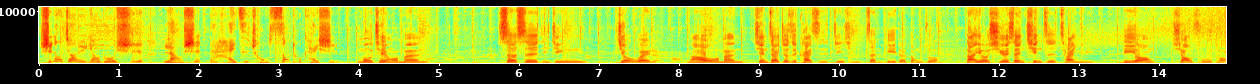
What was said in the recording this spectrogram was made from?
食农教育要落实，老师带孩子从松土开始。目前我们设施已经就位了，哈，然后我们现在就是开始进行整地的动作。那由学生亲自参与，利用小锄头，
